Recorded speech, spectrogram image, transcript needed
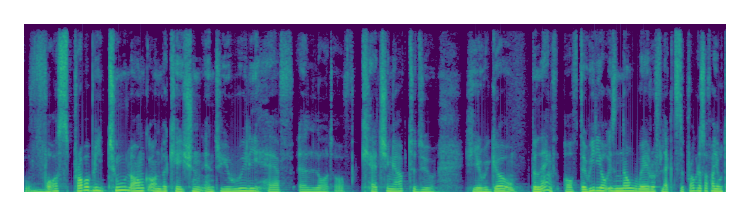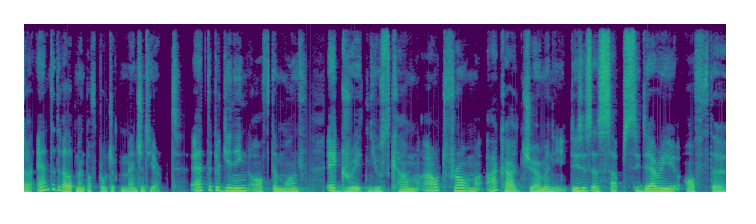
was probably too long on vacation and we really have a lot of catching up to do. Here we go. The length of the video is no way reflects the progress of IOTA and the development of project mentioned here. At the beginning of the month, a great news come out from AKKA Germany. This is a subsidiary of the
